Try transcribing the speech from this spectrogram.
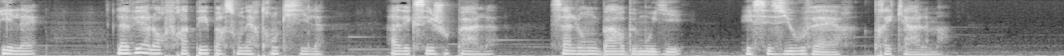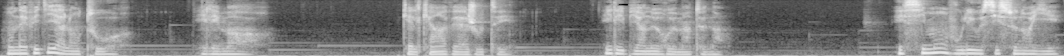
et laid, l'avait alors frappé par son air tranquille, avec ses joues pâles, sa longue barbe mouillée et ses yeux ouverts, très calmes. On avait dit alentour, il est mort. Quelqu'un avait ajouté, il est bien heureux maintenant. Et Simon voulait aussi se noyer,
